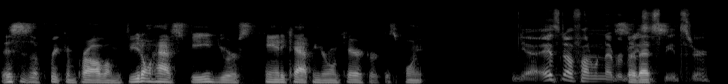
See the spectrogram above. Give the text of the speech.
This is a freaking problem. If you don't have speed, you're handicapping your own character at this point. Yeah, it's no fun when everybody's a that's- speedster.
